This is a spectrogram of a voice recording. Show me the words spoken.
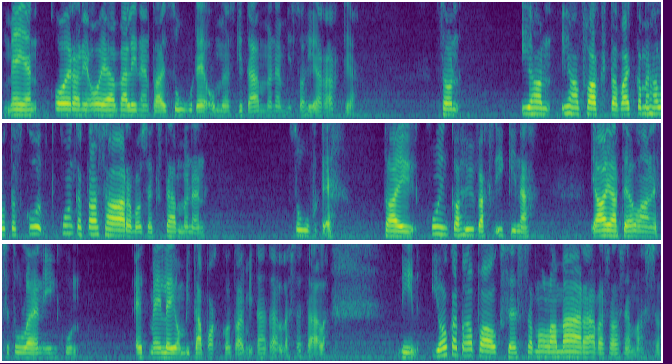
meidän koiran ja ojan välinen tai suhde on myöskin tämmöinen, missä on hierarkia. Se on ihan, ihan fakta, vaikka me haluttaisiin ku, kuinka tasa-arvoiseksi tämmöinen suhde tai kuinka hyväksi ikinä ja ajatellaan, että se tulee niin kuin, että meillä ei ole mitään pakkoa tai mitään tällaista täällä, niin joka tapauksessa me ollaan määräävässä asemassa,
